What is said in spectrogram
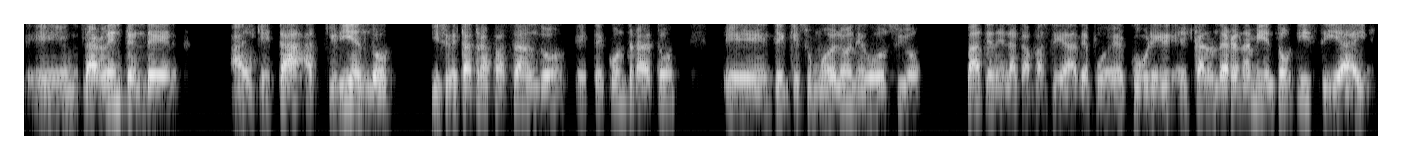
eh, darle a entender al que está adquiriendo y se le está traspasando este contrato eh, de que su modelo de negocio va a tener la capacidad de poder cubrir el canon de arrendamiento y si hay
